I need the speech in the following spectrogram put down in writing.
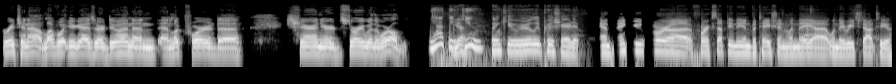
reaching out. Love what you guys are doing, and and look forward to sharing your story with the world. yeah, thank Yeah. you. thank you. We really appreciate it. And thank you for uh, for accepting the invitation when they uh, when they reached out to you.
